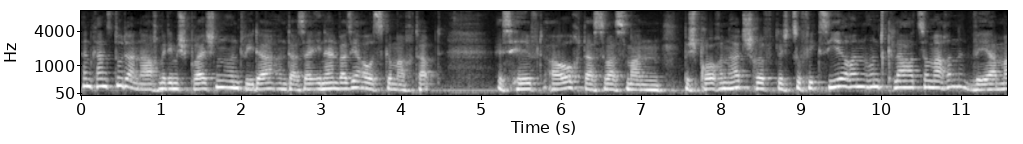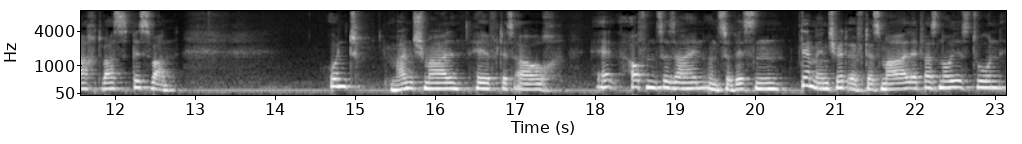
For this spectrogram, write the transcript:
dann kannst du danach mit ihm sprechen und wieder an das erinnern, was ihr ausgemacht habt. Es hilft auch, das, was man besprochen hat, schriftlich zu fixieren und klar zu machen, wer macht was bis wann. Und manchmal hilft es auch, offen zu sein und zu wissen, der Mensch wird öfters mal etwas Neues tun,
